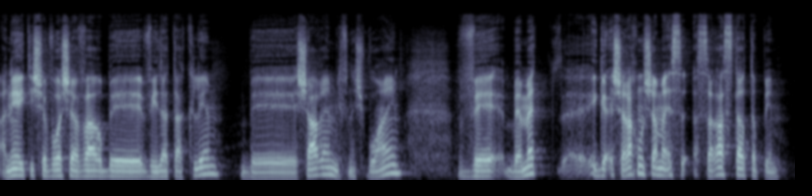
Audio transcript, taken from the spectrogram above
אני הייתי שבוע שעבר בוועידת האקלים, בשארם, לפני שבועיים, ובאמת, שלחנו שם עשרה סטארט-אפים.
